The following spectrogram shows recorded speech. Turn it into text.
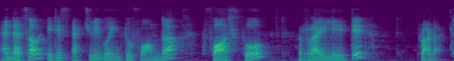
And that is how it is actually going to form the phosphorylated product.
